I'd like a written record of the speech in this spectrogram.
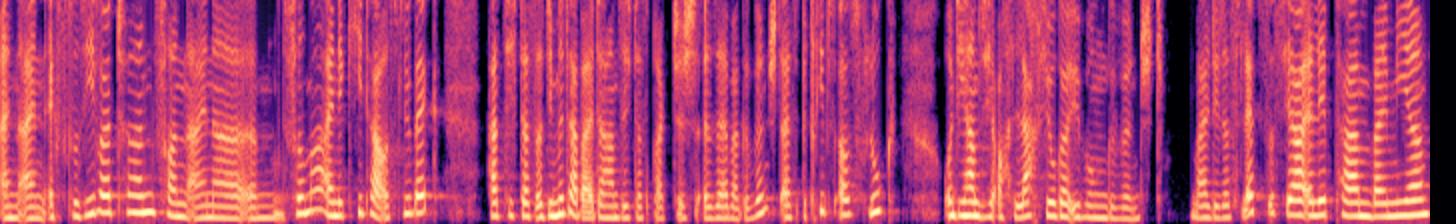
ein, ein exklusiver Turn von einer ähm, Firma, eine Kita aus Lübeck. Hat sich das, also die Mitarbeiter haben sich das praktisch äh, selber gewünscht als Betriebsausflug. Und die haben sich auch Lach-Yoga-Übungen gewünscht, weil die das letztes Jahr erlebt haben bei mir.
